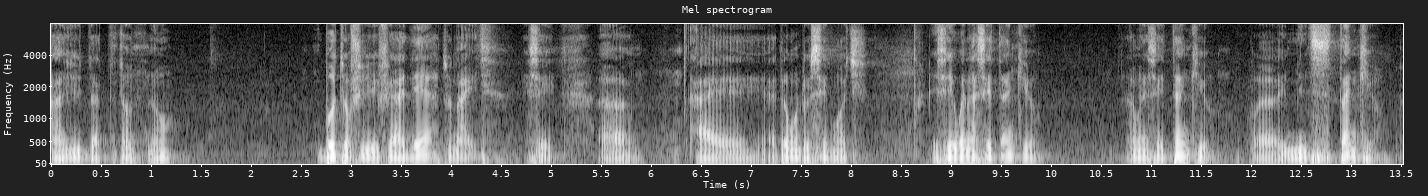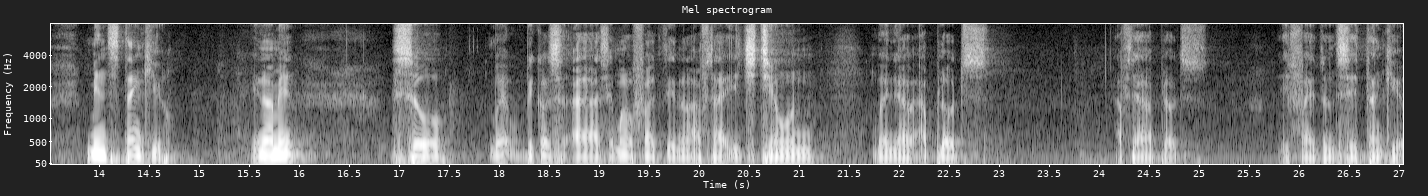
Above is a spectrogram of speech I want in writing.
and you that don't know, both of you, if you are there tonight, you see, um, I, I don't want to say much. You see, when I say thank you, and when I say thank you, well, it means thank you. It means thank you. You know what I mean? So, because uh, as a matter of fact, you know, after each tune, when you uploads, after uploads, if I don't say thank you,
